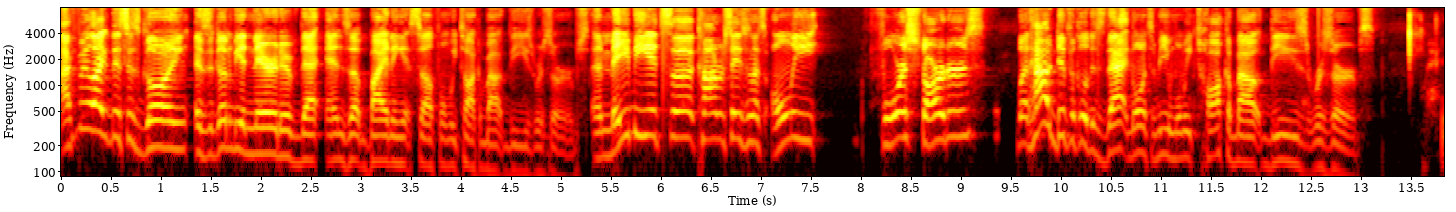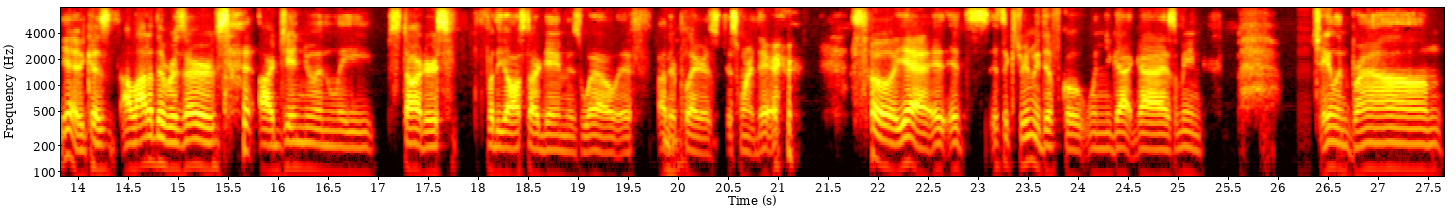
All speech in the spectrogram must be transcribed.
I feel like this is going is it going to be a narrative that ends up biting itself when we talk about these reserves, and maybe it's a conversation that's only four starters. But how difficult is that going to be when we talk about these reserves? Yeah, because a lot of the reserves are genuinely starters for the All Star game as well. If other mm-hmm. players just weren't there, so yeah, it, it's it's extremely difficult when you got guys. I mean, Jaylen Brown,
